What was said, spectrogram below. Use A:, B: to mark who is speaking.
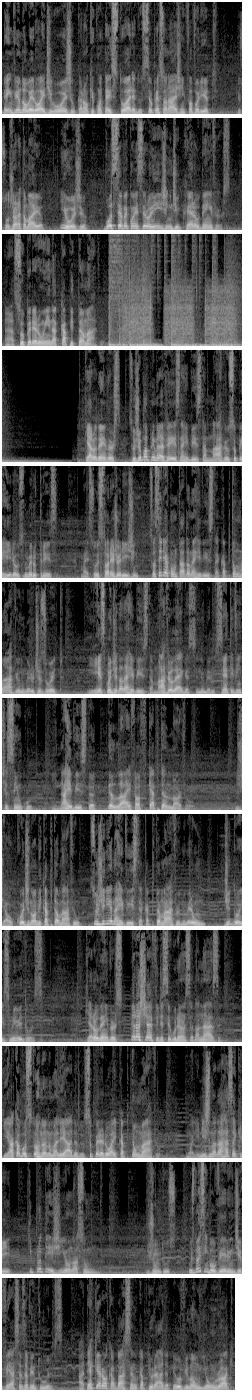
A: Bem-vindo ao Herói de hoje, o canal que conta a história do seu personagem favorito. Eu sou Jonathan Maia e hoje você vai conhecer a origem de Carol Danvers, a super-heroína Capitã Marvel. Carol Danvers surgiu pela primeira vez na revista Marvel Super Heroes número 13, mas sua história de origem só seria contada na revista Capitão Marvel número 18 e expandida na revista Marvel Legacy número 125 e na revista The Life of Captain Marvel. Já o codinome Capitã Marvel surgiria na revista Capitã Marvel número 1 de 2012. Carol Danvers era chefe de segurança da NASA, que acabou se tornando uma aliada do super-herói Capitão Marvel, um alienígena da raça Kree que protegia o nosso mundo. Juntos, os dois se envolveram em diversas aventuras, até Carol acabar sendo capturada pelo vilão Yon Rock,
